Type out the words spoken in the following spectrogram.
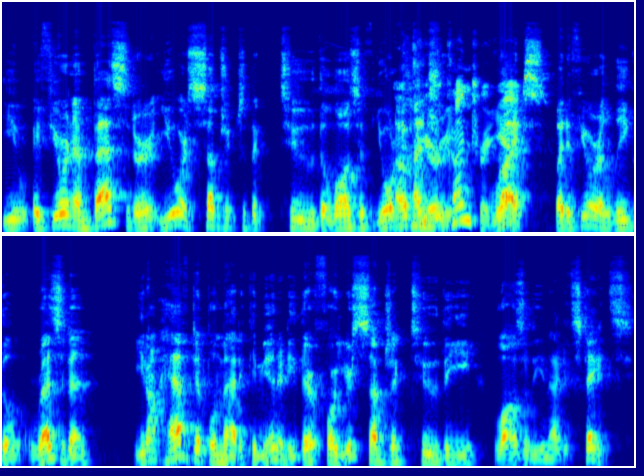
You, if you're an ambassador, you are subject to the to the laws of your Of country. your country, right? yes. But if you're a legal resident, you don't have diplomatic immunity. Therefore, you're subject to the laws of the United States.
